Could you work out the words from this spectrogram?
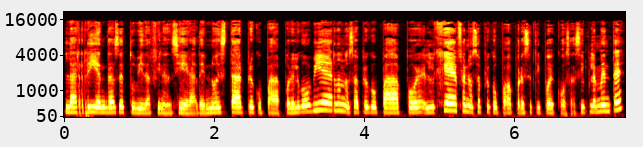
las riendas de tu vida financiera, de no estar preocupada por el gobierno, no estar preocupada por el jefe, no estar preocupada por ese tipo de cosas. Simplemente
